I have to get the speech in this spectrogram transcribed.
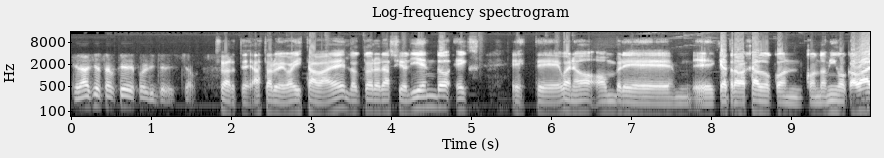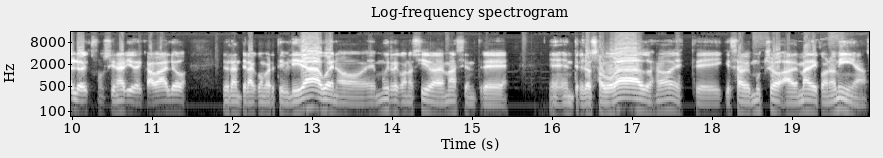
Gracias a ustedes por el interés, chao. Suerte, hasta luego. Ahí estaba, ¿eh? el doctor Horacio Liendo, ex, este, bueno, hombre eh, que ha trabajado con, con Domingo Cavallo, ex funcionario de Cavallo durante la convertibilidad, bueno, eh, muy reconocido además entre, entre los abogados, ¿no? Este, que sabe mucho además de economía.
